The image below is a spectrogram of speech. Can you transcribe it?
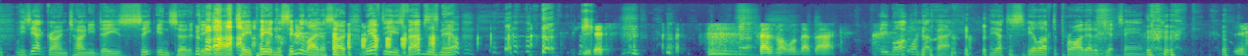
he's outgrown Tony D's seat insert at DJRTP in the simulator, so we have to use Fabs's now. Yes. Faz might want that back. He might want that back. He have to. He'll have to pry it out of Jet's hands. Yeah.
